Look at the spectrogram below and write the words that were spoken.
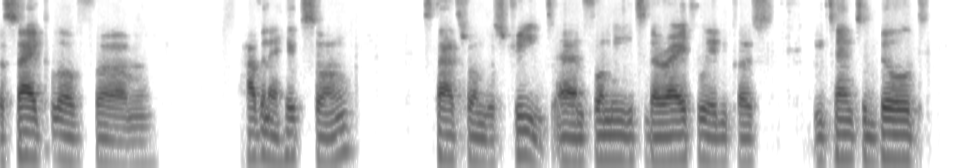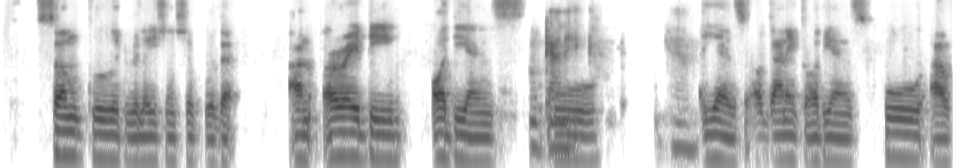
the cycle of um, having a hit song starts from the street. And for me, it's the right way because you tend to build some good relationship with the, an already audience organic who, yeah. yes organic audience who are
